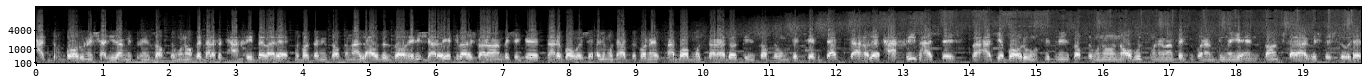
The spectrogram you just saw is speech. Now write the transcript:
حتی بارون شدید هم می‌تونه این ساختمون رو به طرف تخریب ببره. می‌خواستم این ساختمون از لحاظ ظاهری شرایطی براش فراهم بشه که سرپا باشه. ولی متاسفانه با مستندات این ساختمون به شدت در حال تخریب هستش. و حد یه بارون می‌تونه این ساختمون رو نابود کنه. من فکر می‌کنم جون یه انسان بیشتر ارزش داشته بوده.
